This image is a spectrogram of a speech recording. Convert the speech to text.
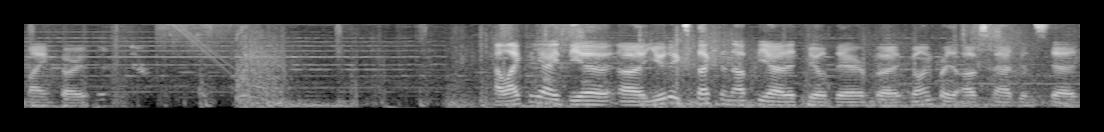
minecart. I like the idea. Uh, you'd expect an up out of field there, but going for the up smash instead.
